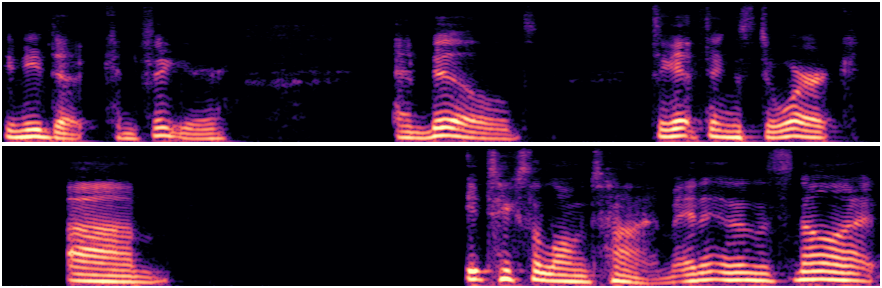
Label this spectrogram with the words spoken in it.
you need to configure and build to get things to work, um, it takes a long time, and, and it's not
